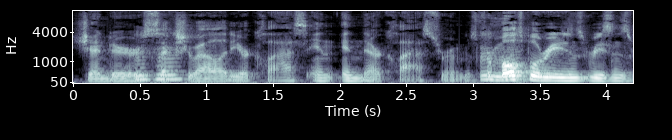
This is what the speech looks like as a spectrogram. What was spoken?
gender, mm-hmm. sexuality, or class in, in their classrooms for mm-hmm. multiple reasons reasons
